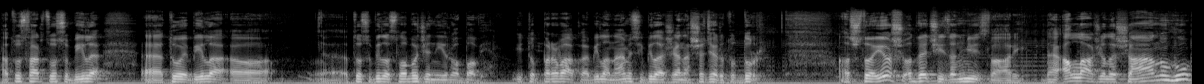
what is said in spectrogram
A tu stvar, to su bile, e, to je bila, e, to su bilo oslobođeni robovi. I to prva koja je bila namjesnik, bila žena, Šeđerutu Dur. Ali što je još od većih zanimljivih stvari, da je Allah Želešanuhu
